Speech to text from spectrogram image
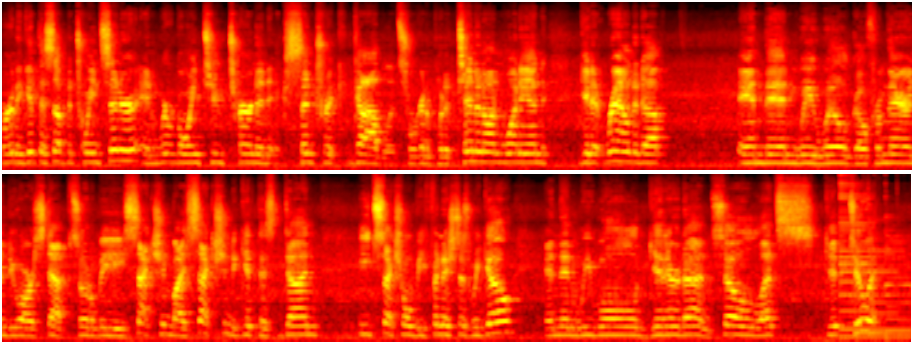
We're going to get this up between center and we're going to turn an eccentric goblet. So we're going to put a tenon on one end, get it rounded up, and then we will go from there and do our steps. So it'll be section by section to get this done. Each section will be finished as we go, and then we will get her done. So let's get to it.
